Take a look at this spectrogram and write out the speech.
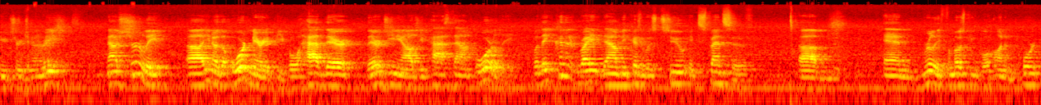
future generations. Now, surely, uh, you know, the ordinary people had their, their genealogy passed down orally, but they couldn't write it down because it was too expensive um, and really, for most people, unimportant.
